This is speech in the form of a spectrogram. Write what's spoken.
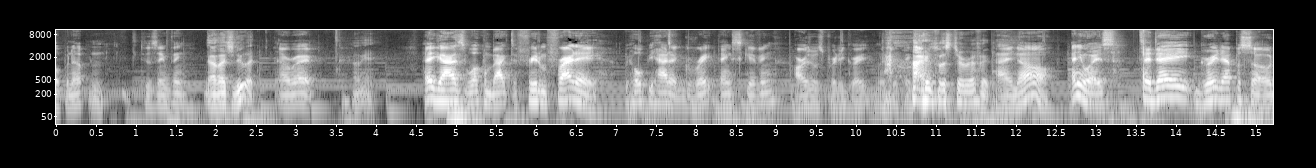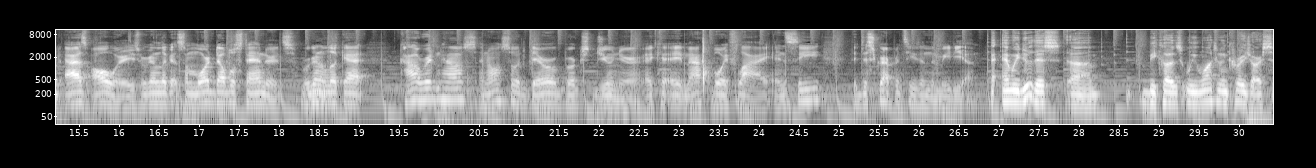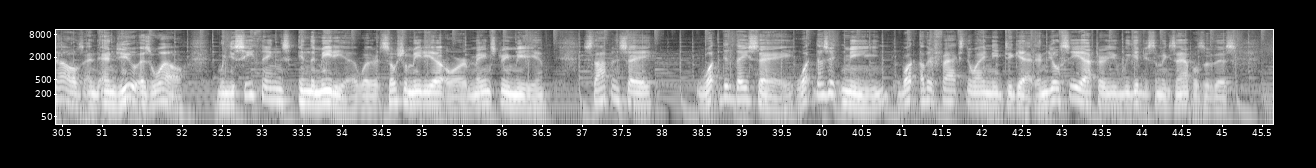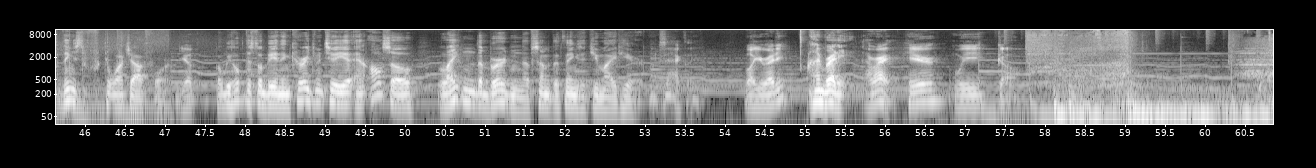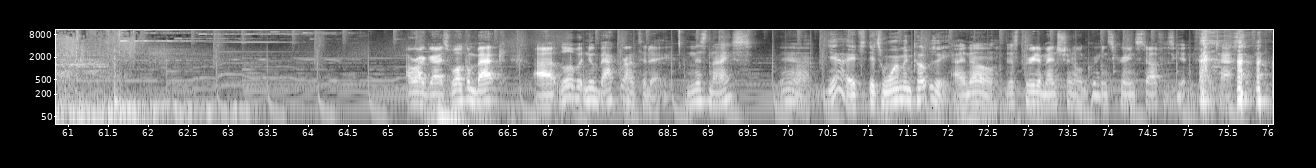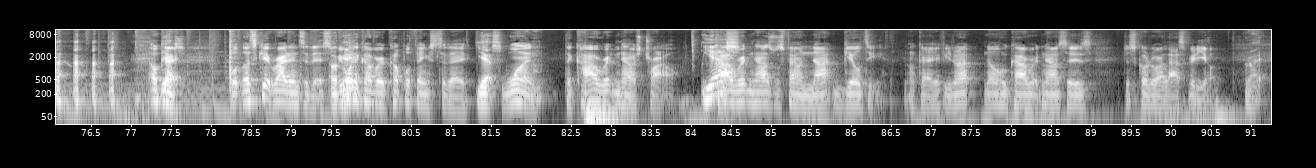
open up and do the same thing? Now let's do it. All right. Okay. Hey guys, welcome back to Freedom Friday. We hope you had a great Thanksgiving. Ours was pretty great. What you think? Ours was terrific. I know. Anyways, today, great episode. As always, we're going to look at some more double standards. We're going to look at Kyle Rittenhouse and also Darrell Brooks Jr., aka Math Boy Fly, and see the discrepancies in the media. And we do this um, because we want to encourage ourselves and, and you as well. When you see things in the media, whether it's social media or mainstream media, stop and say, what did they say? What does it mean? What other facts do I need to get? And you'll see after you, we give you some examples of this, things to watch out for. Yep. But we hope this will be an encouragement to you and also lighten the burden of some of the things that you might hear. Exactly. Well, you ready? I'm ready. All right, here we go. All right, guys, welcome back. Uh, a little bit new background today. Isn't this nice? Yeah, Yeah, it's it's warm and cozy. I know. This three dimensional green screen stuff is getting fantastic. okay. Yes. Well, let's get right into this. We want to cover a couple things today. Yes. One, the Kyle Rittenhouse trial. Yes. Kyle Rittenhouse was found not guilty. Okay. If you don't know who Kyle Rittenhouse is, just go to our last video. Right.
